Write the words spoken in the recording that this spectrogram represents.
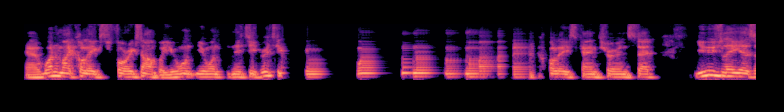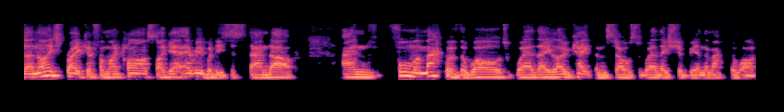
you know, one of my colleagues, for example, you want you want nitty gritty colleagues came through and said, usually as an icebreaker for my class, I get everybody to stand up and form a map of the world where they locate themselves where they should be in the map of the world.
